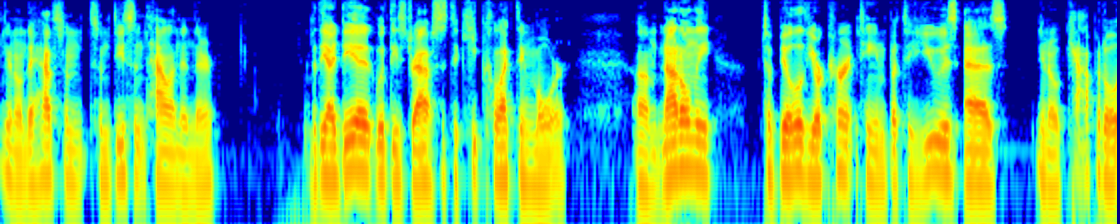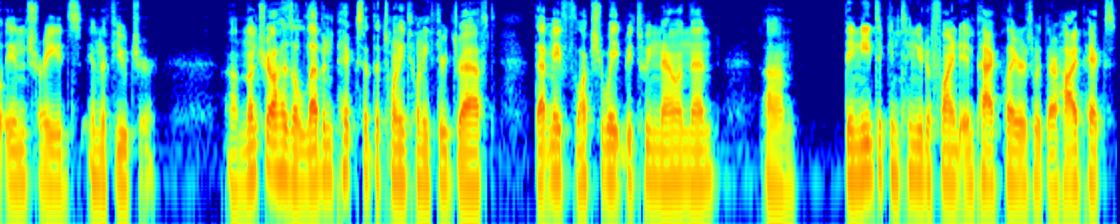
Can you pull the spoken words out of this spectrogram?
you know they have some some decent talent in there, but the idea with these drafts is to keep collecting more, um, not only to build your current team, but to use as you know capital in trades in the future. Um, Montreal has 11 picks at the 2023 draft. That may fluctuate between now and then. Um, they need to continue to find impact players with their high picks,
